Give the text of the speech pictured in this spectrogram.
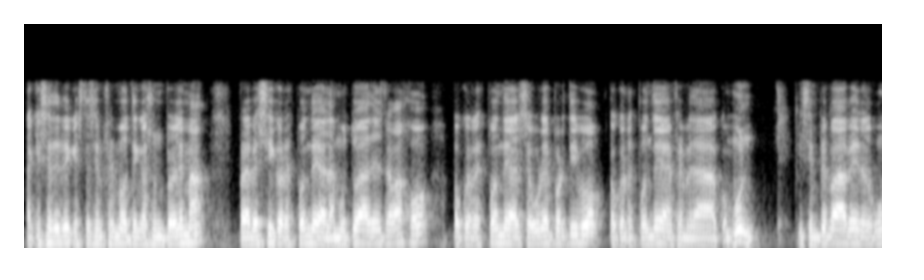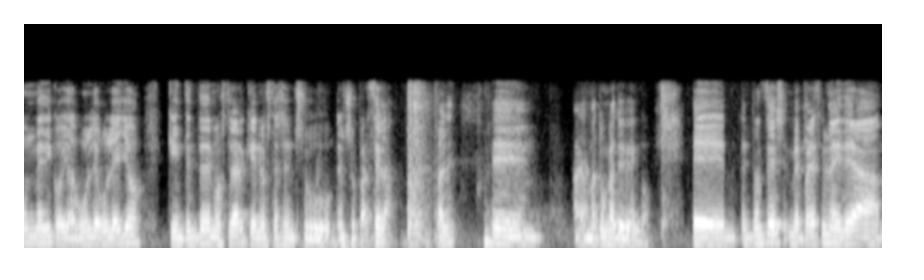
a qué se debe que estés enfermo o tengas un problema para ver si corresponde a la mutua del trabajo o corresponde al seguro deportivo o corresponde a enfermedad común. Y siempre va a haber algún médico y algún leguleyo que intente demostrar que no estás en su, en su parcela, ¿vale? Eh, ahora mato un gato y vengo. Eh, entonces, me parece una idea,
